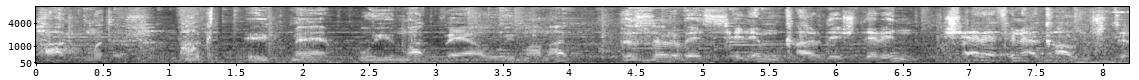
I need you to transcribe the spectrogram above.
Hak mıdır? Hak. Hükme uymak veya uymamak Hızır ve Selim kardeşlerin şerefine kalmıştır.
